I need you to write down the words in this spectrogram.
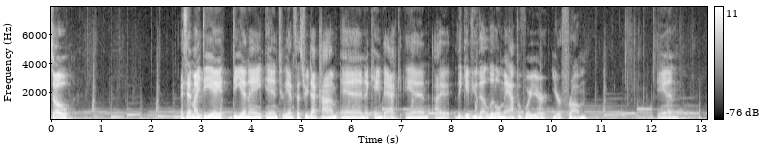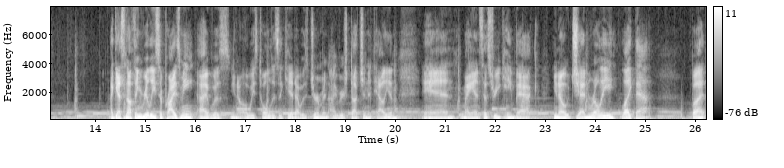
So I sent my DA, DNA into ancestry.com and I came back and I they give you that little map of where you're you're from. And I guess nothing really surprised me. I was, you know, always told as a kid I was German, Irish, Dutch, and Italian. And my ancestry came back, you know, generally like that. But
